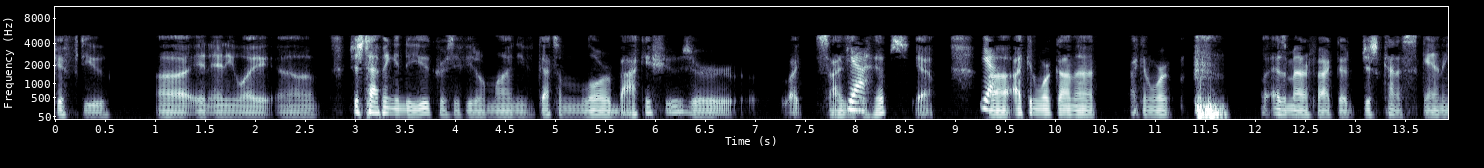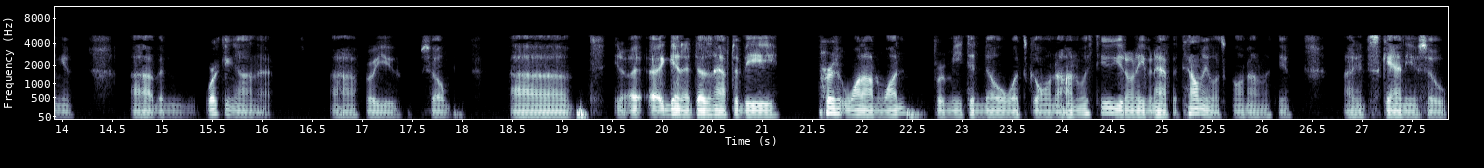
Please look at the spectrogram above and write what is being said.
shift you uh, in any way. Uh, just tapping into you, Chris, if you don't mind. You've got some lower back issues or like size yeah. of the hips. Yeah. Yeah. Uh, I can work on that. I can work. as a matter of fact, uh, just kind of scanning you. Uh, I've been working on that uh, for you. So, uh, you know, again, it doesn't have to be per one-on-one for me to know what's going on with you. You don't even have to tell me what's going on with you. I can scan you. So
